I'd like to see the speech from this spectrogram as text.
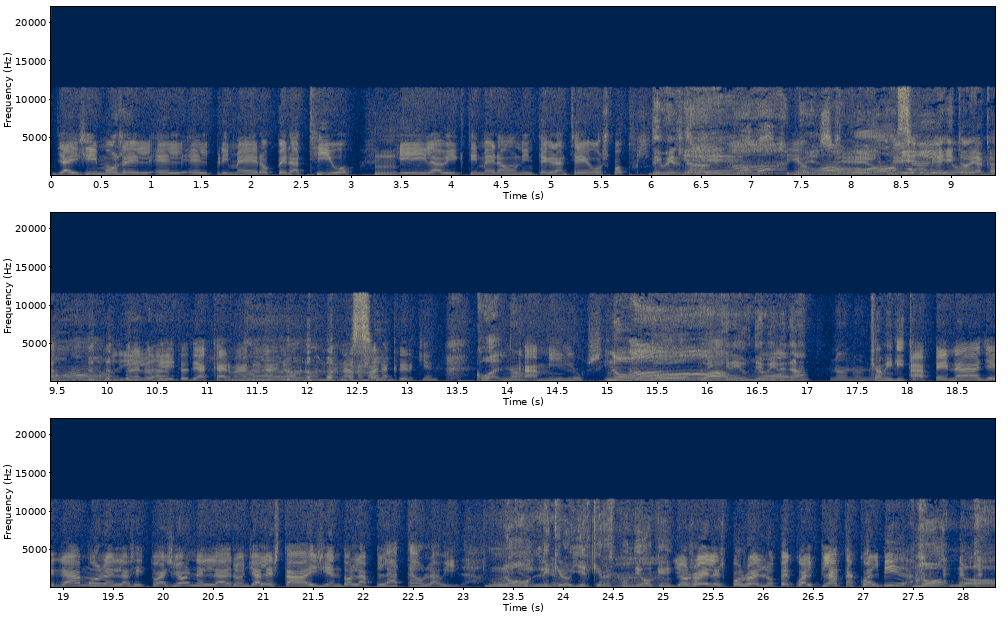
ya hicimos el, el- el primer operativo y la víctima era un integrante de Voz Populi. ¿De verdad? ¿Cómo? Sí, hombre. ¿Un, vie- un viejito de acá? Uno de los viejitos de acá, hermano. No, no, no, no, no, me van a creer quién. ¿Cuál? No. Camilo. sí. No. Le creo. ¿De verdad? No, no, no. Camilito. Apenas llegamos en la situación, el ladrón ya le estaba diciendo la plata o la vida. No, le creo. ¿Y él qué respondió o qué? Yo soy el esposo de Lupe, ¿cuál plata, cuál vida? No, No.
